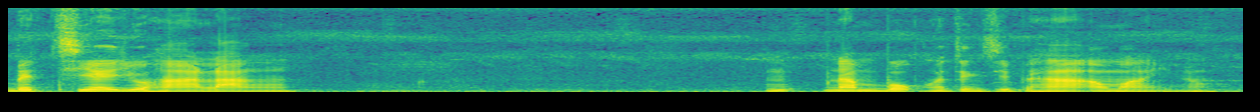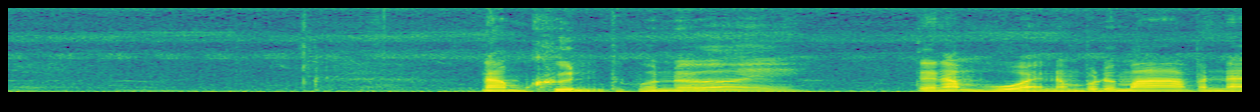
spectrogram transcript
เบ็ดเชียร์อยู่หาหลังน้ำบกเขาจึงสิไปหาเอาใหม่เนาะน้ำขึ้นทุกคนเอ้ยแต่น้ำห่วยน้ำบริมาปันใด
